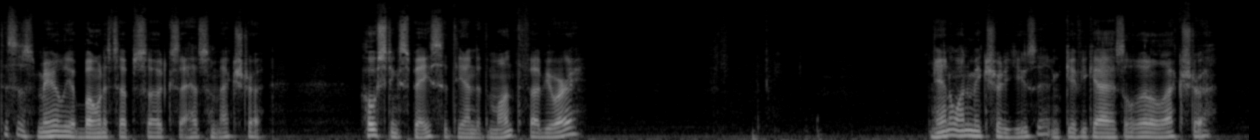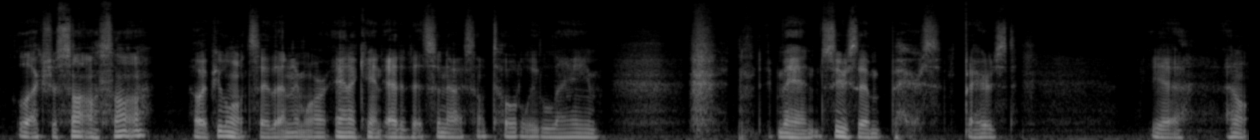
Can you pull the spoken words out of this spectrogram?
This is merely a bonus episode because I have some extra hosting space at the end of the month, February. And I want to make sure to use it and give you guys a little extra, a little extra something, something. Oh, wait, people don't say that anymore. And I can't edit it, so now I sound totally lame. Man, seriously, I'm embarrassed. Embarrassed. Yeah, I don't.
